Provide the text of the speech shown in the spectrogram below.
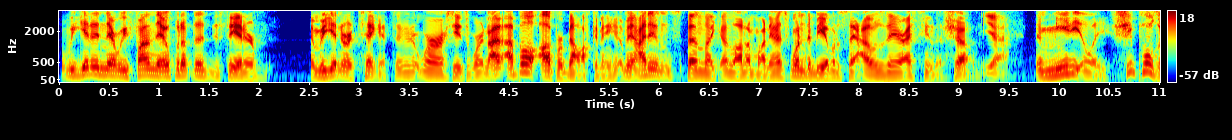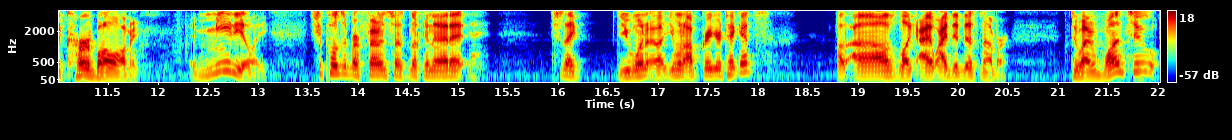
we get in there, we finally open up the, the theater, and we get in our tickets and where our seats were. And I, I bought upper balcony. I mean, I didn't spend like a lot of money. I just wanted to be able to say I was there, I seen the show. Yeah. Immediately, she pulls a curveball on me. Immediately, she pulls up her phone, starts looking at it. She's like, "Do you want to? Uh, you want to upgrade your tickets?" I, I was like, I, "I did this number. Do I want to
